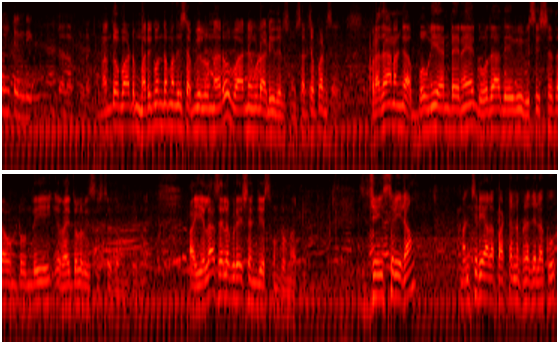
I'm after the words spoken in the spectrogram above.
ఉంటుంది. మనతో పాటు మరికొంతమంది సభ్యులు ఉన్నారు. వారిని కూడా అడిగి తెలుసు సార్ చెప్పండి సార్. ప్రధానంగా భోగి అంటేనే గోదాదేవి విశిష్టత ఉంటుంది రైతుల విశిష్టత ఉంటుంది. ఆ ఎలా సెలబ్రేషన్ చేసుకుంటున్నారు? జై శ్రీరామ్. మంచిర్యాల పట్టణ ప్రజలకు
